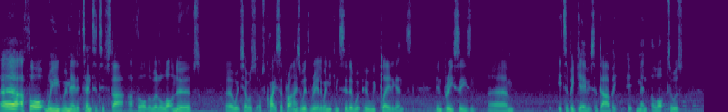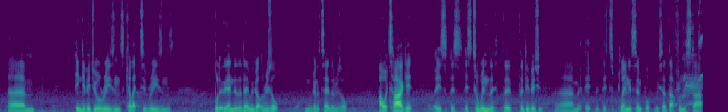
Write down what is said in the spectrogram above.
Uh, I thought we, we made a tentative start. I thought there were a lot of nerves, uh, which I was, I was quite surprised with, really, when you consider who we've played against in pre-season. Um, it's a big game, it's a derby. It meant a lot to us. Um, individual reasons, collective reasons. But at the end of the day, we got the result, and we're going to take the result. Our target is, is, is to win the, the, the division. Um, it, it's plain and simple. We said that from the start.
